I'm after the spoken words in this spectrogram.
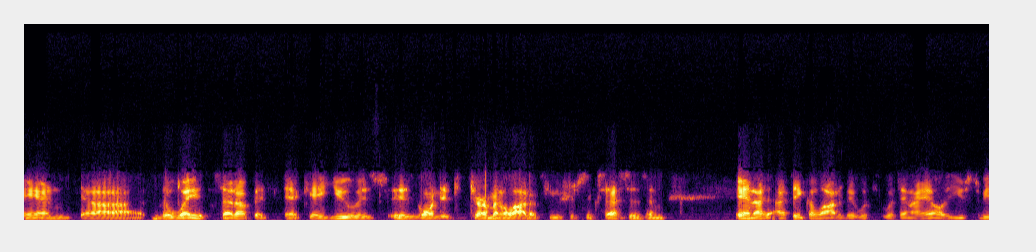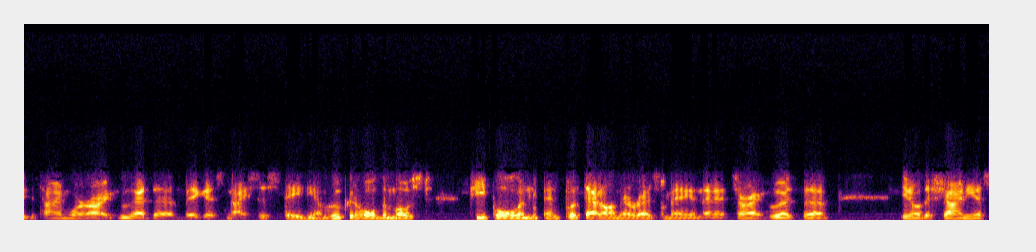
And uh, the way it's set up at, at KU is is going to determine a lot of future successes. And and I, I think a lot of it with with NIL, it used to be the time where all right, who had the biggest, nicest stadium, who could hold the most people, and and put that on their resume. And then it's all right, who has the you know the shiniest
